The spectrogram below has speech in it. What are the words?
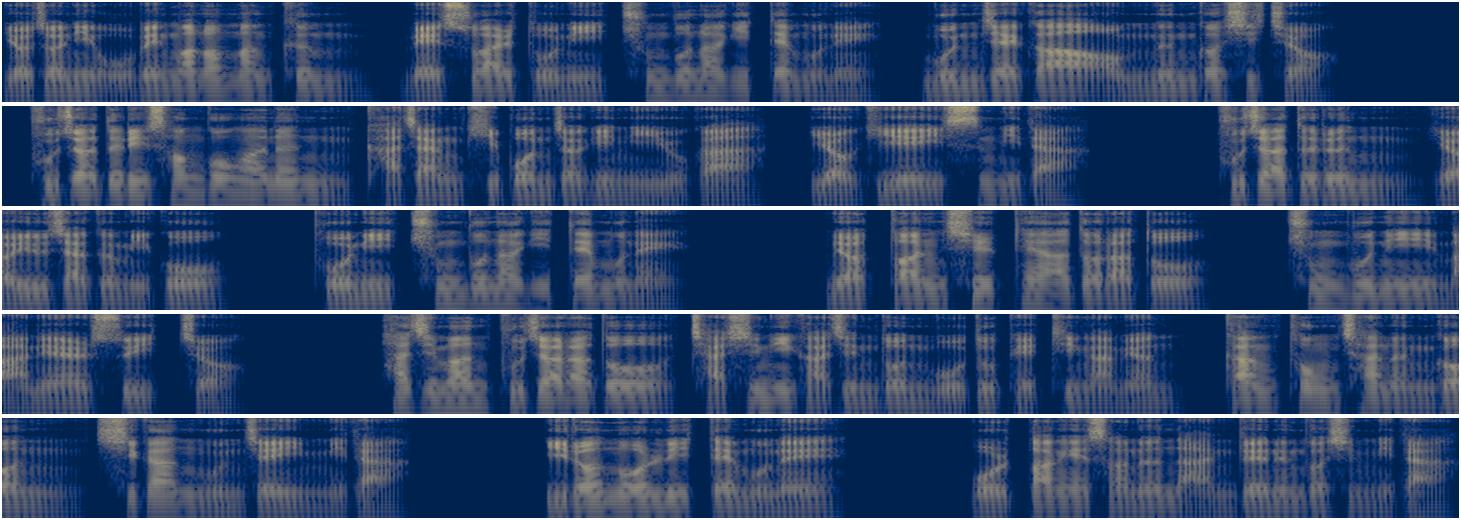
여전히 500만원만큼 매수할 돈이 충분하기 때문에 문제가 없는 것이죠. 부자들이 성공하는 가장 기본적인 이유가 여기에 있습니다. 부자들은 여유자금이고 돈이 충분하기 때문에 몇 번 실패하더라도 충분히 만회할 수 있죠. 하지만 부자라도 자신이 가진 돈 모두 베팅하면 깡통 차는 건 시간 문제입니다. 이런 원리 때문에 몰빵해서는 안 되는 것입니다.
